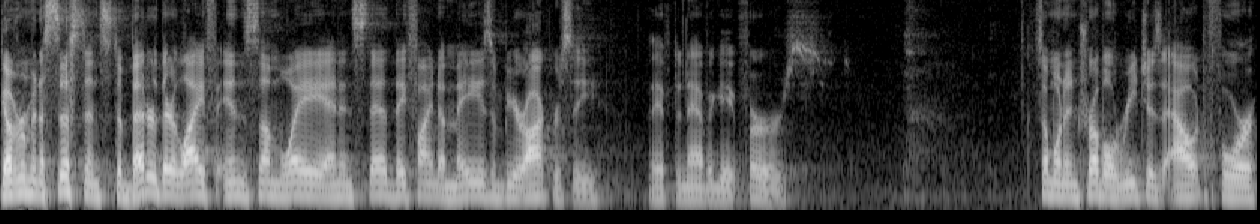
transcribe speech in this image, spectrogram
government assistance to better their life in some way, and instead they find a maze of bureaucracy they have to navigate first. Someone in trouble reaches out for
